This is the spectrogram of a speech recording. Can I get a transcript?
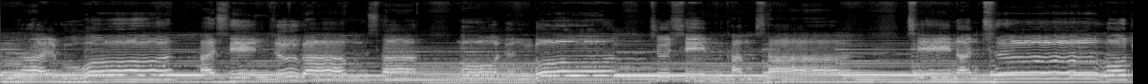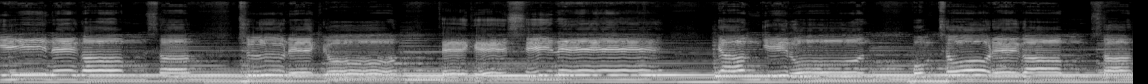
날 구원 하신 주 감사. 모든 것 주심 감사. 지난 추억이 내 감사. 주 내 곁에 계시네. 향기로운 봄철의 감사.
